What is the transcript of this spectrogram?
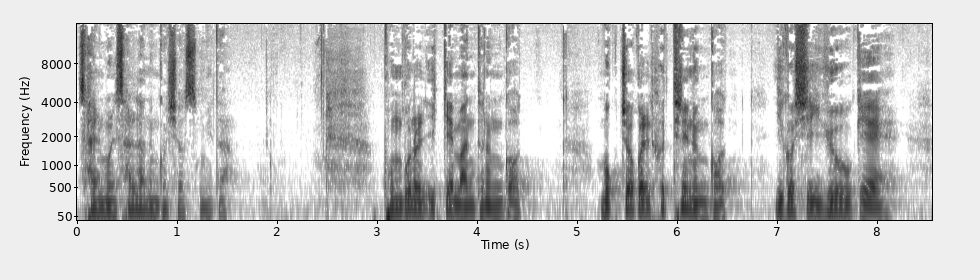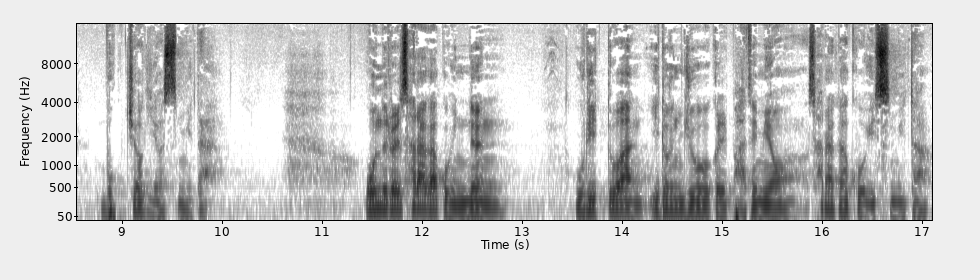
삶을 살라는 것이었습니다. 본분을 잊게 만드는 것, 목적을 흐트리는 것, 이것이 유혹의 목적이었습니다. 오늘을 살아가고 있는 우리 또한 이런 유혹을 받으며 살아가고 있습니다.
